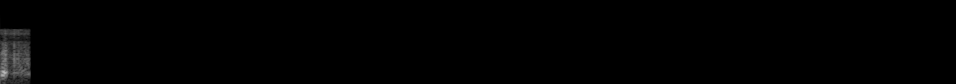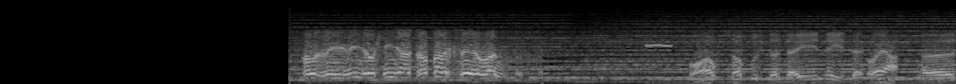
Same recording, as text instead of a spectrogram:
That. Jose, we box there. Well, suppose the. Oh, yeah. Uh,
